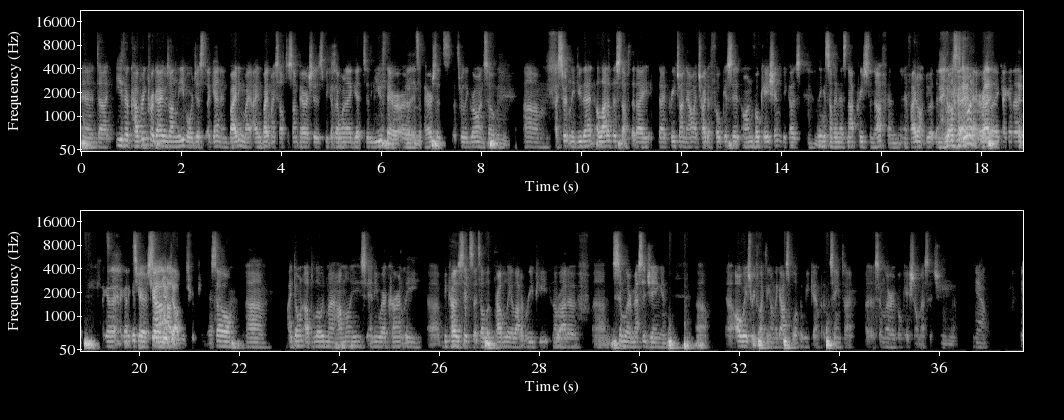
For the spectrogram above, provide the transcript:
and uh, either covering for a guy who's on leave or just again inviting my I invite myself to some parishes because I want to get to the youth there, or mm-hmm. it's a parish that's that's really growing. So. Mm-hmm. Um, I certainly do that. A lot of the stuff that I that I preach on now, I try to focus it on vocation because I think it's something that's not preached enough. And, and if I don't do it, then who else is doing it, right? Right. Like I gotta, I gotta, I gotta get It's your there. In So, your um, job description. yeah. so um, I don't upload my homilies anywhere currently uh, because it's it's a, probably a lot of repeat, and a lot of um, similar messaging, and uh, uh, always reflecting on the gospel of the weekend, but at the same time, a similar vocational message. Mhm. Yeah.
